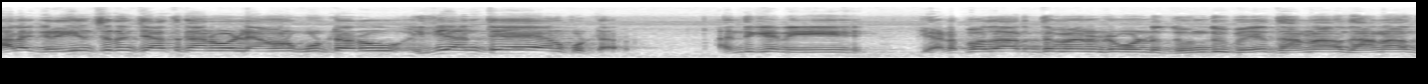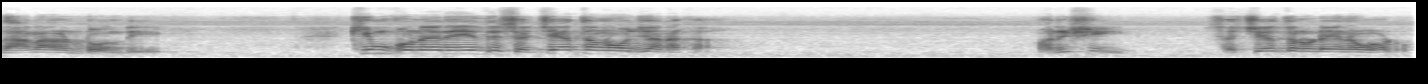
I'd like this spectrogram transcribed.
అలా గ్రహించడం చేత కాని వాళ్ళు ఏమనుకుంటారు? ఇది అంతే అనుకుంటారు. అందుకని జడపదార్థమైనటువంటి దుందుబే ధన ధన ధన అంటోంది. కింపునరేది సచేతనో జనక. మనిషి సచేతనుడైన వాడు.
